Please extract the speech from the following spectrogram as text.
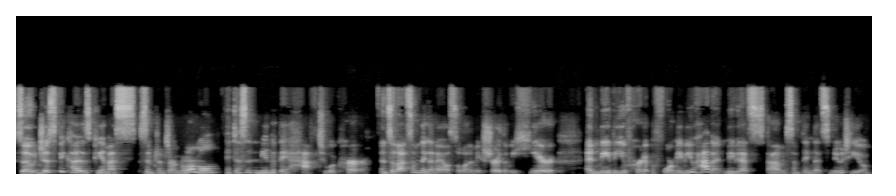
So, just because PMS symptoms are normal, it doesn't mean that they have to occur. And so, that's something that I also want to make sure that we hear. And maybe you've heard it before, maybe you haven't. Maybe that's um, something that's new to you.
